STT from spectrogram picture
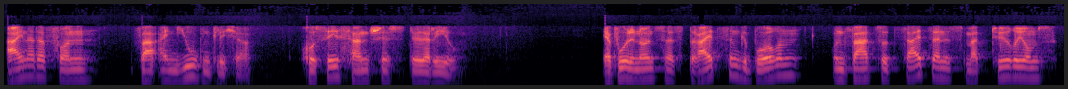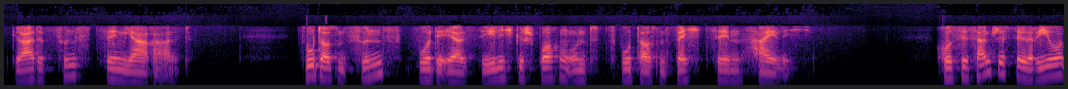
Einer davon war ein Jugendlicher, José Sánchez del Rio. Er wurde 1913 geboren und war zur Zeit seines Martyriums gerade 15 Jahre alt. 2005 wurde er selig gesprochen und 2016 heilig. José Sánchez del Rio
